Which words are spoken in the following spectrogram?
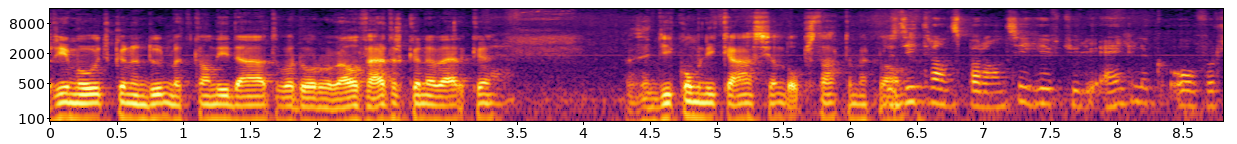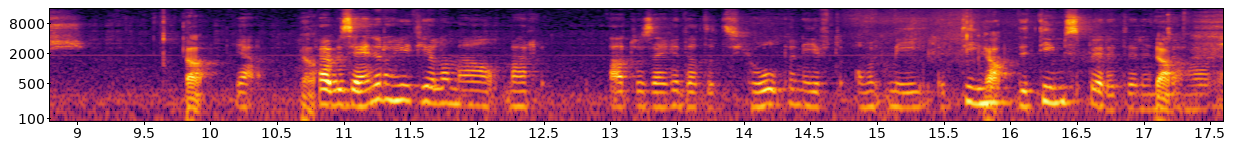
remote kunnen doen met kandidaten, waardoor we wel verder kunnen werken. Ja. We zijn die communicatie aan het opstarten met Dus klanten. die transparantie heeft jullie eigenlijk over... Ja. Ja. Ja. We zijn er nog niet helemaal, maar laten we zeggen dat het geholpen heeft om het mee, het team, Ja. de teamspirit erin Ja. te houden.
